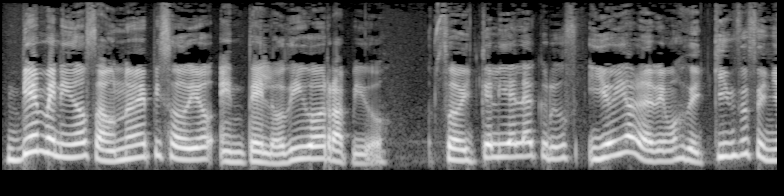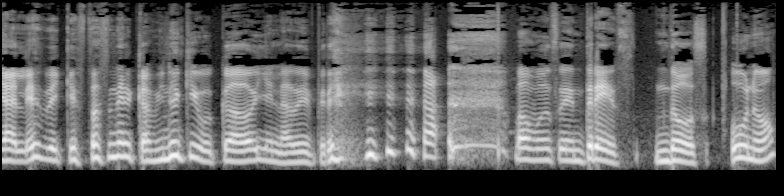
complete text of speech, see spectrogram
Bienvenidos a un nuevo episodio en Te lo digo rápido. Soy de la Cruz y hoy hablaremos de 15 señales de que estás en el camino equivocado y en la depre. Vamos en 3, 2, 1.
